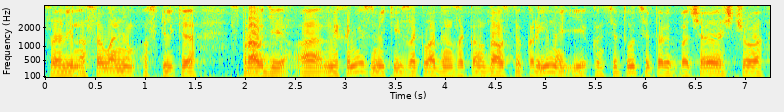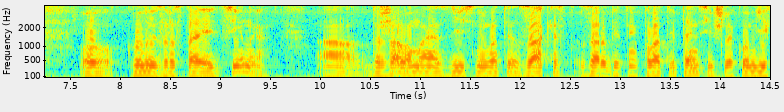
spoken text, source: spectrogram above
взагалі населенням, оскільки справді механізм, який закладений в законодавстві України і Конституції, передбачає, що коли зростають ціни. Держава має здійснювати захист заробітних плат і пенсій шляхом їх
